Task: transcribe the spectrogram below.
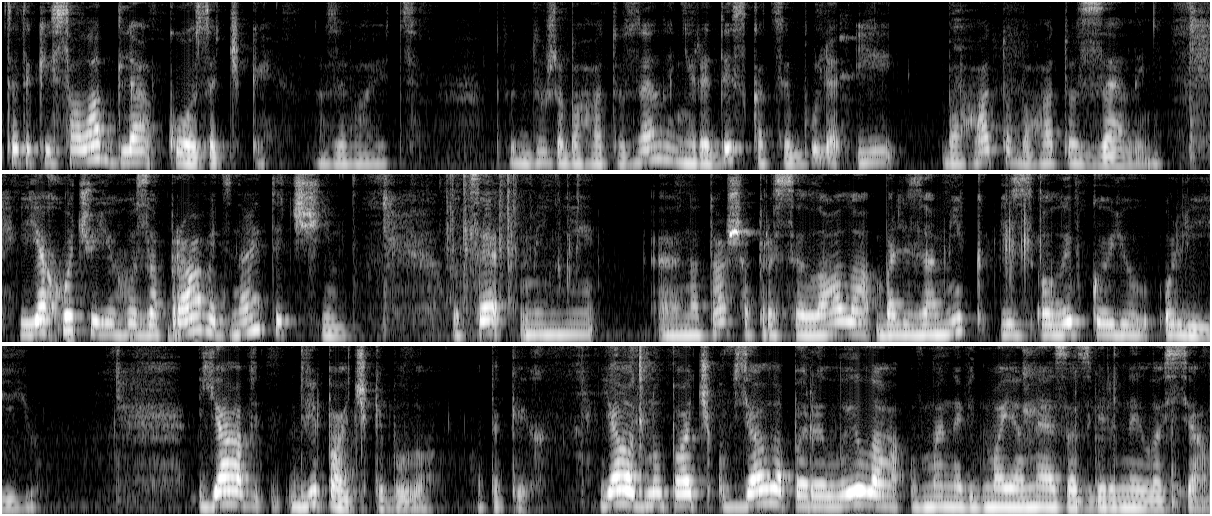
Це такий салат для козочки називається. Тут дуже багато зелені, редиска, цибуля і багато-багато зелені. І я хочу його заправити, знаєте чим? Оце мені е, Наташа присилала бальзамік із оливкою олією. Я дві пачки було отаких. Я одну пачку взяла, перелила, в мене від майонеза звільнилася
